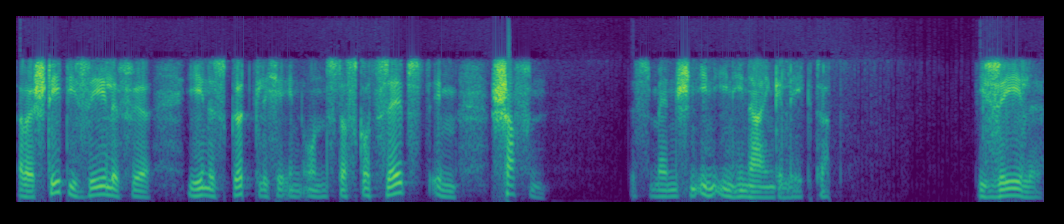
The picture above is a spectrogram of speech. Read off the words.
Dabei steht die Seele für jenes Göttliche in uns, das Gott selbst im Schaffen des Menschen in ihn hineingelegt hat. Die Seele,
